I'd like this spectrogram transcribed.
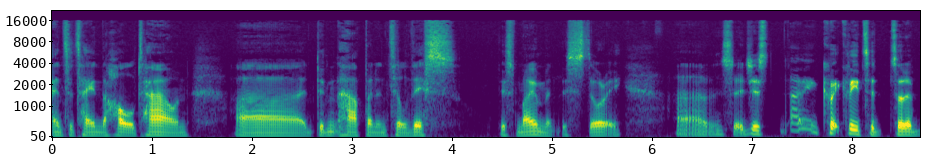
entertain the whole town uh, didn't happen until this this moment, this story. Um, so just I mean, quickly to sort of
